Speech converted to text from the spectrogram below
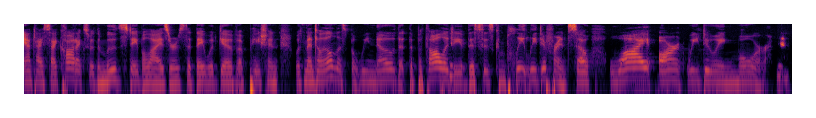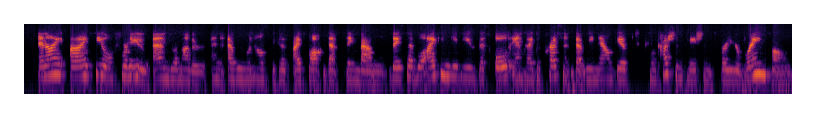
antipsychotics or the mood stabilizers that they would give a patient with mental illness, but we know that the pathology of this is completely different. So why aren't we doing doing more. Yeah. And I, I feel for you and your mother and everyone else because I fought that same battle. They said, well, I can give you this old antidepressant that we now give to concussion patients for your brain fog.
